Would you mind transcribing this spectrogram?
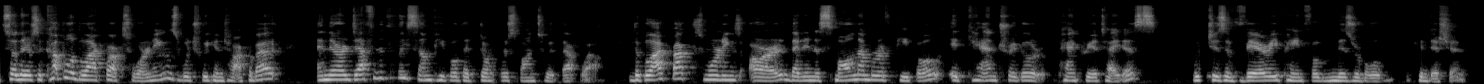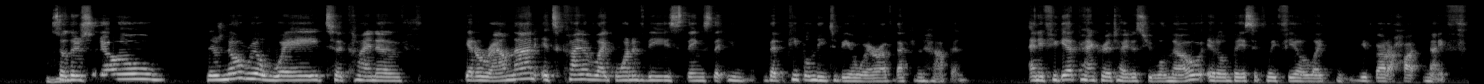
so there's a couple of black box warnings which we can talk about and there are definitely some people that don't respond to it that well the black box warnings are that in a small number of people it can trigger pancreatitis which is a very painful miserable condition. Mm-hmm. so there's no there's no real way to kind of get around that. It's kind of like one of these things that you that people need to be aware of that can happen. And if you get pancreatitis you will know. It'll basically feel like you've got a hot knife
